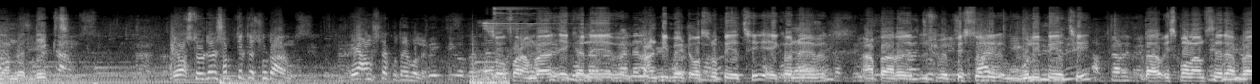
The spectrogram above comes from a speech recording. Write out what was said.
যে আমরা দেখছি। এই অস্ত্রটা সবথেকে ছোট আর্মস এই আর্মসটা কোথায় বলেন? সোফার আমরা এখানে আল্টিমেট অস্ত্র পেয়েছি। এখানে আপনার পিস্তলের গুলি পেয়েছি। তার স্মল আর্মসের আমরা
